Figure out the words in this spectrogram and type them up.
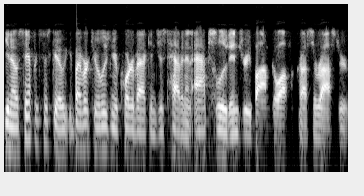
you know, San Francisco, by virtue of losing your quarterback and just having an absolute injury bomb go off across the roster,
